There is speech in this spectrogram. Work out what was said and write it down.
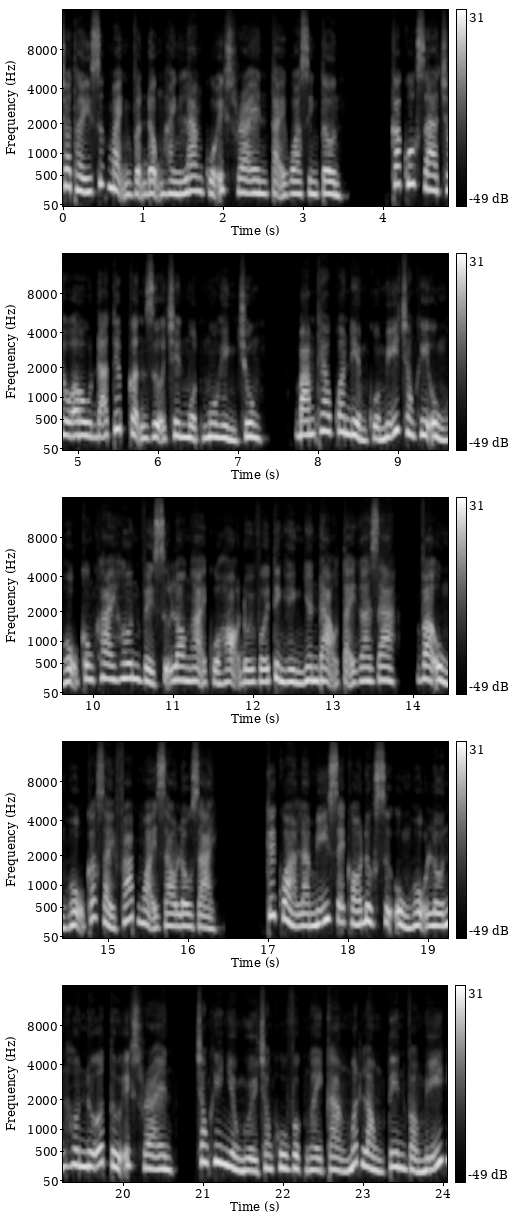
cho thấy sức mạnh vận động hành lang của Israel tại Washington. Các quốc gia châu Âu đã tiếp cận dựa trên một mô hình chung, bám theo quan điểm của Mỹ trong khi ủng hộ công khai hơn về sự lo ngại của họ đối với tình hình nhân đạo tại Gaza và ủng hộ các giải pháp ngoại giao lâu dài. Kết quả là Mỹ sẽ có được sự ủng hộ lớn hơn nữa từ Israel, trong khi nhiều người trong khu vực ngày càng mất lòng tin vào Mỹ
